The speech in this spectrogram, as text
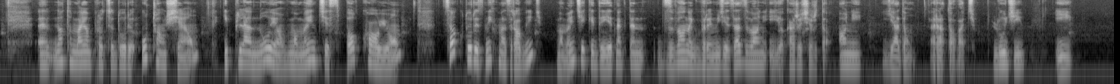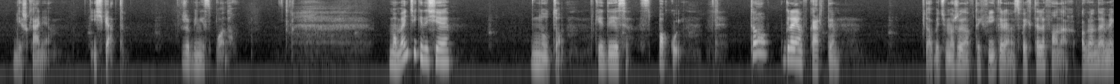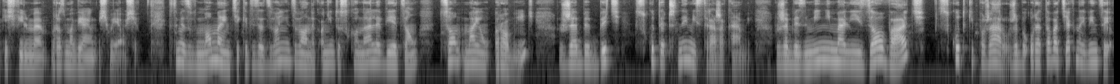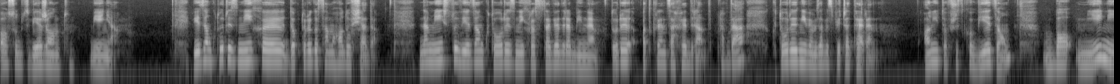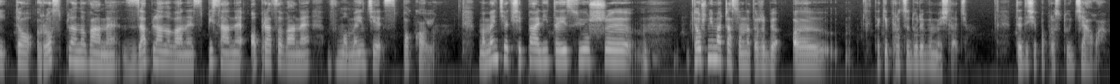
e, no to mają procedury, uczą się i planują w momencie spokoju, co który z nich ma zrobić w momencie, kiedy jednak ten dzwonek w remizie zadzwoni i okaże się, że to oni jadą ratować ludzi i mieszkania i świat, żeby nie spłonął. W momencie, kiedy się nudzą, kiedy jest spokój, to grają w karty. To być może no, w tej chwili grają na swoich telefonach, oglądają jakieś filmy, rozmawiają i śmieją się. Natomiast w momencie, kiedy zadzwoni dzwonek, oni doskonale wiedzą, co mają robić, żeby być skutecznymi strażakami, żeby zminimalizować skutki pożaru, żeby uratować jak najwięcej osób, zwierząt, mienia. Wiedzą, który z nich e, do którego samochodu wsiada. Na miejscu wiedzą, który z nich rozstawia drabinę, który odkręca hydrant, prawda? Który, nie wiem, zabezpiecza teren. Oni to wszystko wiedzą, bo mieli to rozplanowane, zaplanowane, spisane, opracowane w momencie spokoju. W momencie, jak się pali, to jest już. E, to już nie ma czasu na to, żeby e, takie procedury wymyślać. Wtedy się po prostu działa.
